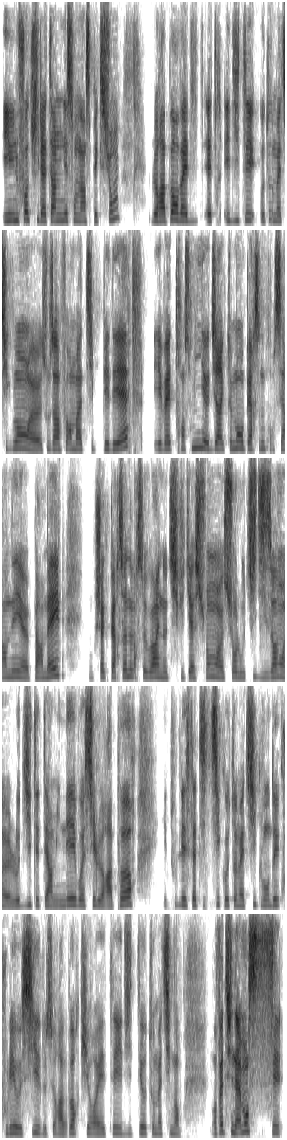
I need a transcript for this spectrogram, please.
Et une fois qu'il a terminé son inspection, le rapport va être édité automatiquement euh, sous un format type PDF et va être transmis euh, directement aux personnes concernées euh, par mail. Donc, chaque personne va recevoir une notification sur l'outil disant l'audit est terminé, voici le rapport. Et toutes les statistiques automatiques vont découler aussi de ce rapport qui aura été édité automatiquement. En fait, finalement, c'est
